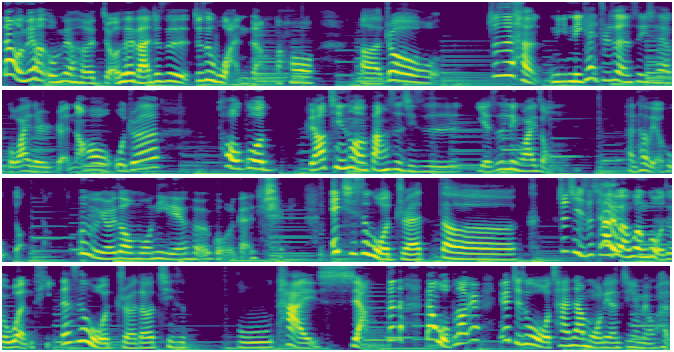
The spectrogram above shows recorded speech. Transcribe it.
但我没有我没有喝酒，所以反正就是就是玩这样，然后呃就就是很你你可以去认识一些国外的人，然后我觉得。透过比较轻松的方式，其实也是另外一种很特别的互动。为什么有一种模拟联合国的感觉？哎、欸，其实我觉得，就其实超多人问过我这个问题，但是我觉得其实不太像。但但但我不知道，因为因为其实我参加模联的经验没有很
